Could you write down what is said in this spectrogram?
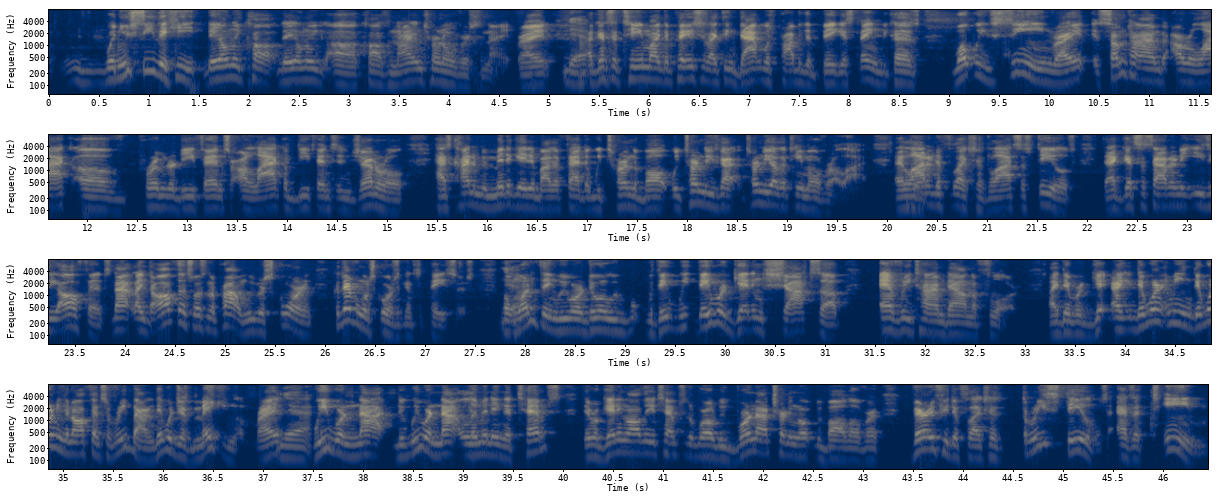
when you see the Heat, they only call they only uh, caused nine turnovers tonight, right? yeah. Against a team like the Pacers, I think that was probably the biggest thing because what we've seen, right, is sometimes our lack of perimeter defense, our lack of defense in general, has kind of been mitigated by the fact that we turn the ball, we turn these guys, turn the other team over a lot. A lot of deflections, lots of steals. That gets us out on the easy offense. Not like the offense wasn't a problem. We were scoring because everyone scores against the Pacers. But Yeah. one thing we weren't doing, we, they we, they were getting shots up every time down the floor. Like they were get, like, they weren't. I mean, they weren't even offensive rebounding. They were just making them. Right. Yeah. We were not. We were not limiting attempts. They were getting all the attempts in the world. We were not turning the ball over. Very few deflections. Three steals as a team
